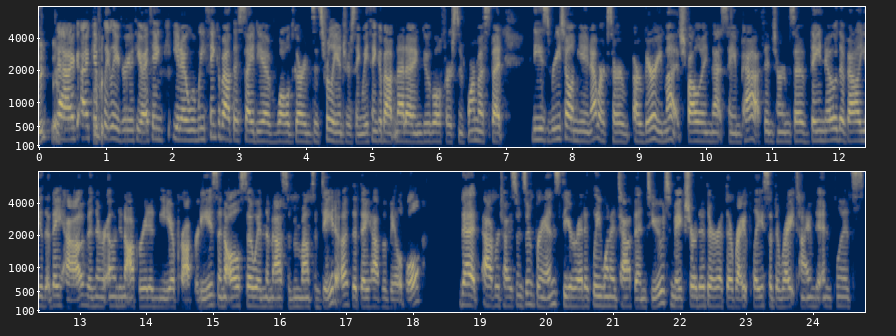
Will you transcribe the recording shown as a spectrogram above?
Yeah, I, I completely agree with you. I think, you know, when we think about this idea of walled gardens, it's really interesting. We think about Meta and Google first and foremost, but these retail media networks are, are very much following that same path in terms of they know the value that they have in their owned and operated media properties and also in the massive amounts of data that they have available that advertisements and brands theoretically want to tap into to make sure that they're at the right place at the right time to influence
